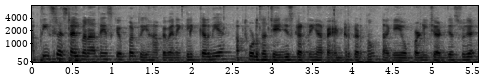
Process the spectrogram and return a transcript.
अब तीसरा स्टाइल बनाते हैं इसके ऊपर तो यहाँ पे मैंने क्लिक कर दिया। अब थोड़ा सा चेंजेस करते हैं, यहाँ पे एंटर करता हूँ ताकि ये ऊपर नीचे एडजस्ट हो जाए।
